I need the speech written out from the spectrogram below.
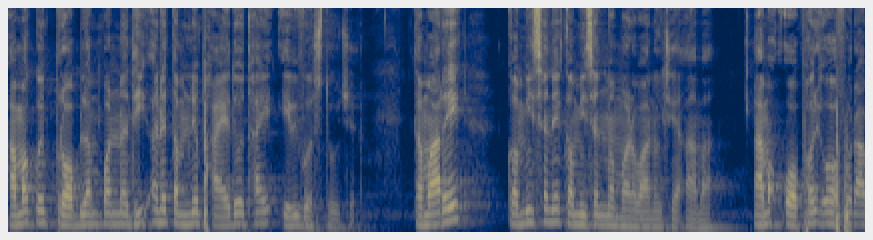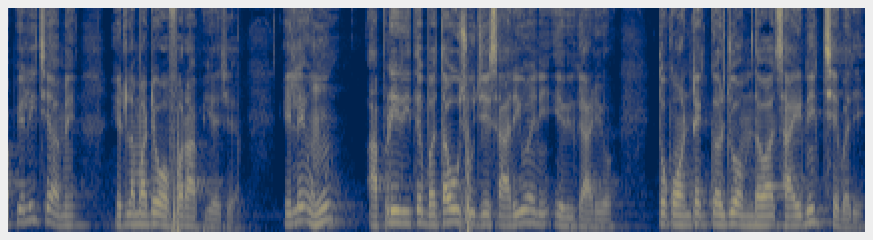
આમાં કોઈ પ્રોબ્લેમ પણ નથી અને તમને ફાયદો થાય એવી વસ્તુ છે. તમારે કમિશને કમિશનમાં મળવાનું છે આમાં. આમાં ઓફર ઓફર આપેલી છે અમે, એટલા માટે ઓફર આપીએ છીએ. એટલે હું આપણી રીતે બતાવું છું જે સારી હોય ને એવી ગાડીઓ. તો કોન્ટેક કરજો અમદાવાદ સાઈડની જ છે બધી.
